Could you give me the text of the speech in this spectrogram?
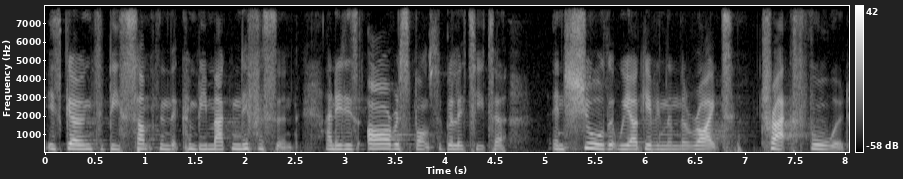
is going to be something that can be magnificent, and it is our responsibility to ensure that we are giving them the right tracks forward.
